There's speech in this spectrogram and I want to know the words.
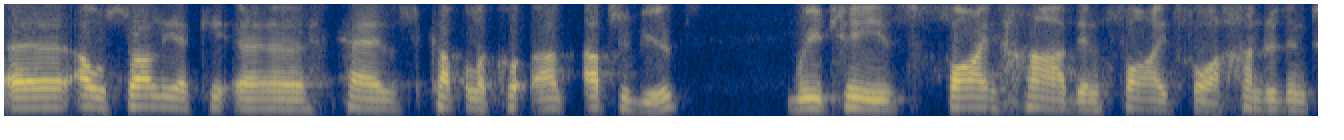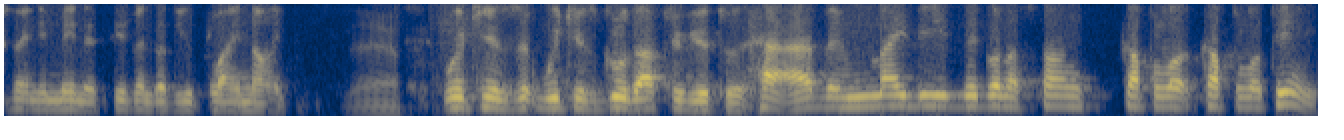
uh, Australia uh, has a couple of uh, attributes, which is fight hard and fight for 120 minutes, even though you play nine. Yeah. Which is which is good attribute to have, and maybe they're gonna stun couple of couple of teams.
